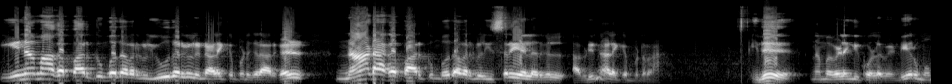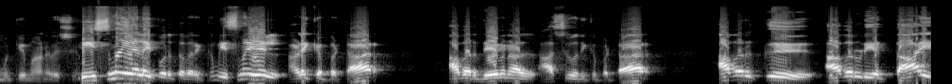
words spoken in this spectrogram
இனமாக பார்க்கும்போது அவர்கள் யூதர்கள் என்று அழைக்கப்படுகிறார்கள். நாடாக பார்க்கும்போது அவர்கள் இஸ்ரேலர்கள் அப்படின்னு அழைக்கப்படுறாங்க. இது நம்ம விளங்கிக் கொள்ள வேண்டிய ரொம்ப முக்கியமான விஷயம். இஸ்மையலை பொறுத்த வரைக்கும் இஸ்மையல் அழைக்கப்பட்டார் அவர் தேவனால் ஆசீர்வதிக்கப்பட்டார் அவருக்கு அவருடைய தாய்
